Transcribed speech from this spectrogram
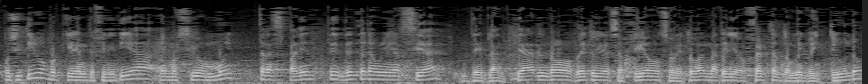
Positivo porque en definitiva hemos sido muy transparentes desde la universidad de plantearnos retos y desafíos, sobre todo en materia de oferta del 2021.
